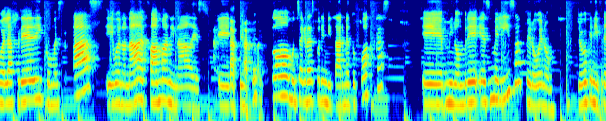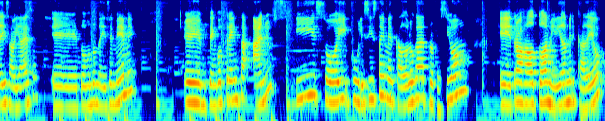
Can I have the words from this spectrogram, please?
Hola Freddy, ¿cómo estás? Y bueno, nada de fama ni nada de eso. Eh, muchas gracias por invitarme a tu podcast. Eh, mi nombre es Melisa, pero bueno, yo creo que ni Freddy sabía eso. Eh, todo el mundo me dice meme. tengo 30 años y soy publicista y mercadóloga de profesión. He trabajado toda mi vida en mercadeo.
